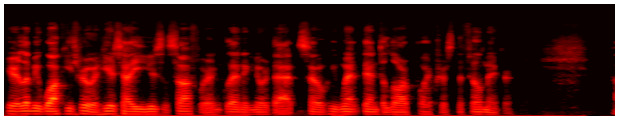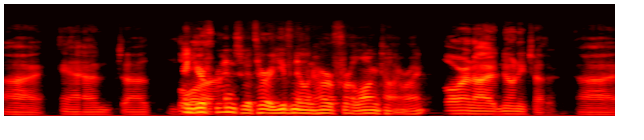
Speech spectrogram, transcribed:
Here, let me walk you through it. Here's how you use the software. And Glenn ignored that. So he went then to Laura Poitras, the filmmaker, uh, and uh, Laura, and you're friends with her. You've known her for a long time, right? Laura and I had known each other, uh,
